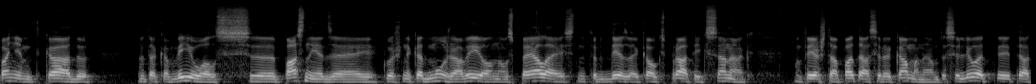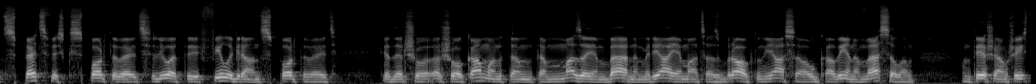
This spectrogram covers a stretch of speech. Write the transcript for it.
paņemt kādu nu, kā violas eh, pasniedzēju, kurš nekad mūžā violi nav spēlējis, nu, tur diez vai kaut kas prātīgs sanāks. Un tieši tāpat tās ir ar kamerām. Tas ir ļoti specifisks sporta veids, ļoti filigrāns sporta veids. Kad ar šo, ar šo kamanu tam, tam mazajam bērnam ir jāiemācās braukt un jāsaug kā vienam veselam. Uh, Un tiešām šīs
